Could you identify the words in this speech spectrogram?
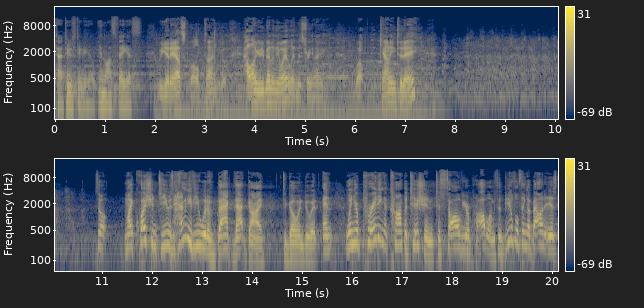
tattoo studio in Las Vegas. We get asked all the time, we go, How long have you been in the oil industry? And I, well, counting today. So, my question to you is how many of you would have backed that guy to go and do it? And when you're parading a competition to solve your problems, the beautiful thing about it is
